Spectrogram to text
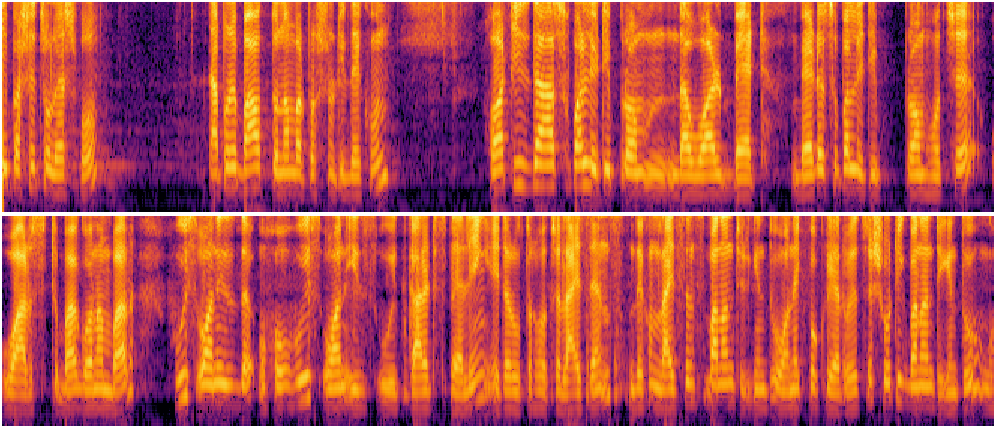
এই পাশে চলে আসব। তারপরে বাহাত্তর নম্বর প্রশ্নটি দেখুন। What is the superlative from the world bad ব্যাডের সুপারলিটিভ ফ্রম হচ্ছে ওয়ার্স্ট বা গ number. Which one is the which one is with correct spelling এটার উত্তর হচ্ছে লাইসেন্স দেখুন লাইসেন্স বানানটির কিন্তু অনেক প্রক্রিয়া রয়েছে। সঠিক বানানটি কিন্তু ঘ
